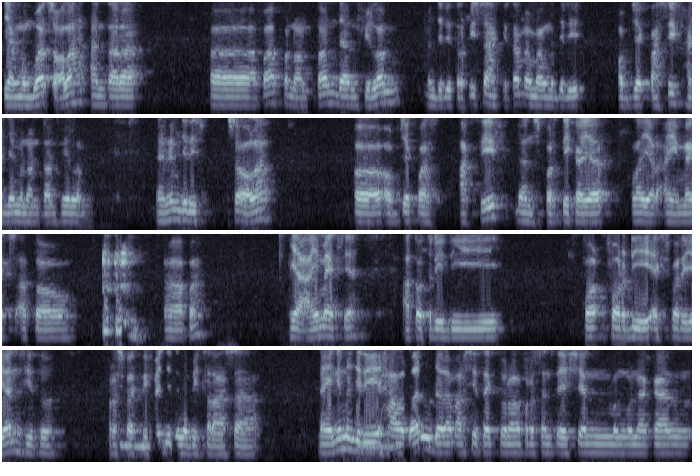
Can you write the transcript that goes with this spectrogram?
yang membuat seolah antara uh, apa penonton dan film menjadi terpisah. Kita memang menjadi objek pasif hanya menonton film. Dan ini menjadi seolah uh, objek pas aktif dan seperti kayak layar IMAX atau uh, apa ya IMAX ya atau 3D 4D experience itu perspektifnya hmm. jadi lebih terasa. Nah ini menjadi hmm. hal baru dalam architectural presentation menggunakan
